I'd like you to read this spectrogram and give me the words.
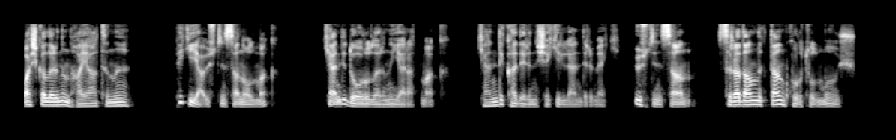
başkalarının hayatını Peki ya üst insan olmak? Kendi doğrularını yaratmak, kendi kaderini şekillendirmek. Üst insan, sıradanlıktan kurtulmuş,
